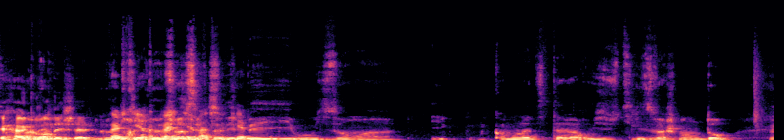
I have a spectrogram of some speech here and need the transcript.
et à Ouais, grande échelle. Le Va le truc dire- que va dire c'est à ceux qui des pays où ils ont, euh, ils- comme on l'a dit tout à l'heure, où ils utilisent vachement d'eau, Mm.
